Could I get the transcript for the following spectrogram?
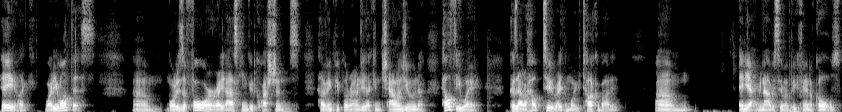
hey like why do you want this? Um, what is it for right? Asking good questions having people around you that can challenge you in a healthy way because that'll help too right? The more you talk about it. Um, and yeah i mean obviously i'm a big fan of goals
